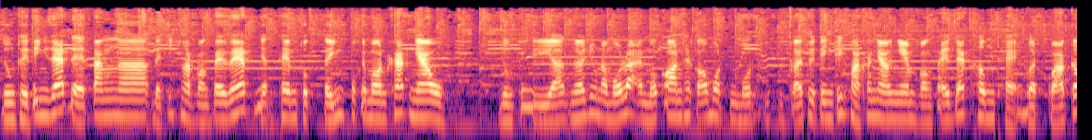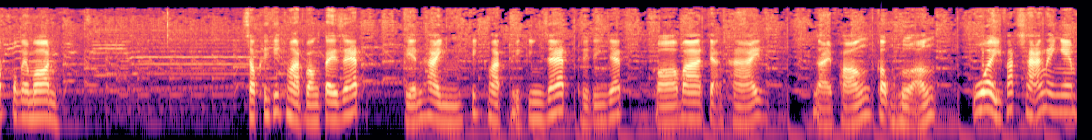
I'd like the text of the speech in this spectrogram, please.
Dùng thủy tinh Z để tăng ờ, để kích hoạt vòng tay Z, nhận thêm thuộc tính Pokemon khác nhau. Dùng thì ờ, nói chung là mỗi loại mỗi con sẽ có một một cái thủy tinh kích hoạt khác nhau anh em vòng tay Z không thể vượt quá cấp Pokemon sau khi kích hoạt vòng tay Z, tiến hành kích hoạt thủy tinh Z. Thủy tinh Z có 3 trạng thái giải phóng, cộng hưởng. Ui, phát sáng này anh em.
